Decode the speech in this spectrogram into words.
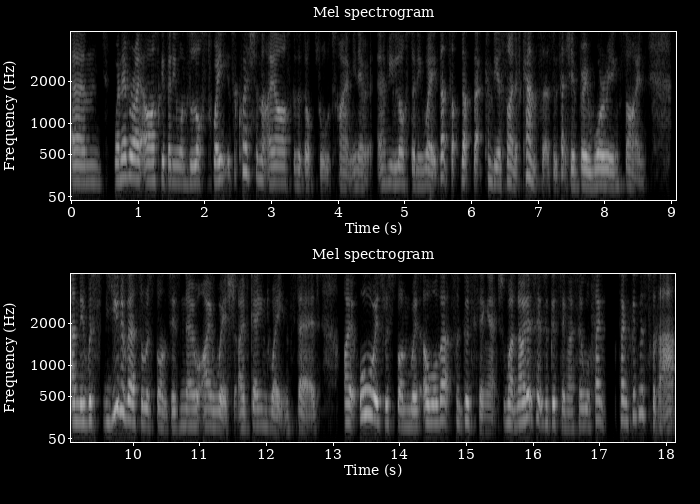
Um, whenever i ask if anyone's lost weight it's a question that i ask as a doctor all the time you know have you lost any weight? That's that, that can be a sign of cancer. So it's actually a very worrying sign. And the res- universal response is no i wish i've gained weight instead. I always respond with oh well that's a good thing actually well no i don't say it's a good thing. I say well thank thank goodness for that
